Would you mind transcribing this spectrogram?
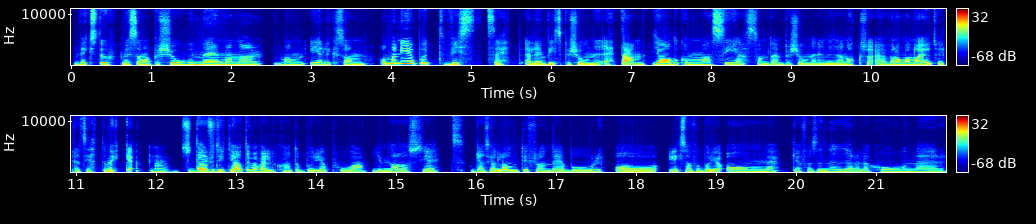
växt upp med samma personer, man, har, man är liksom... Om man är på ett visst sätt eller en viss person i ettan, ja då kommer man ses som den personen i nian också, även om man har utvecklats jättemycket. Mm. Så därför tyckte jag att det var väldigt skönt att börja på gymnasiet ganska långt ifrån där jag bor och liksom få börja om, skaffa sig nya relationer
